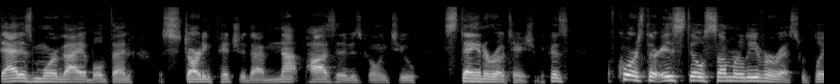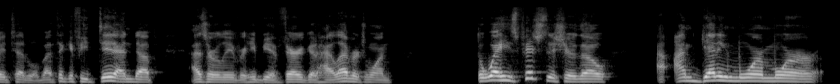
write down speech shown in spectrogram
that is more valuable than a starting pitcher that I'm not positive is going to stay in a rotation because of course, there is still some reliever risk with Blade Tidwell, but I think if he did end up as a reliever, he'd be a very good high leverage one. The way he's pitched this year, though, I'm getting more and more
